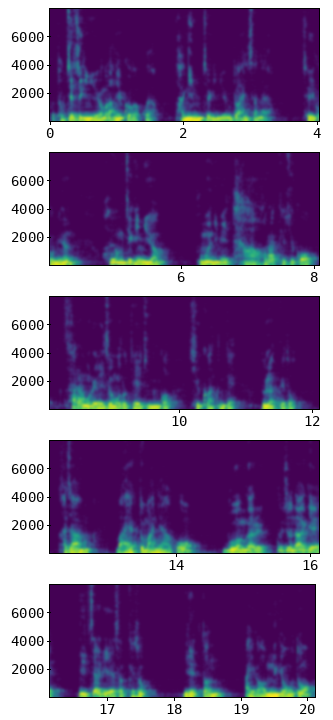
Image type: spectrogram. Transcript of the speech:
뭐 독재적인 유형은 아닐 것 같고요. 방임적인 유형도 아니잖아요. 저희 고민은 허용적인 유형, 부모님이 다 허락해주고 사랑으로 애정으로 대해주는 것일 것 같은데 놀랍게도 가장 마약도 많이 하고 무언가를 꾸준하게 일자리에서 계속 일했던 아이가 없는 경우도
